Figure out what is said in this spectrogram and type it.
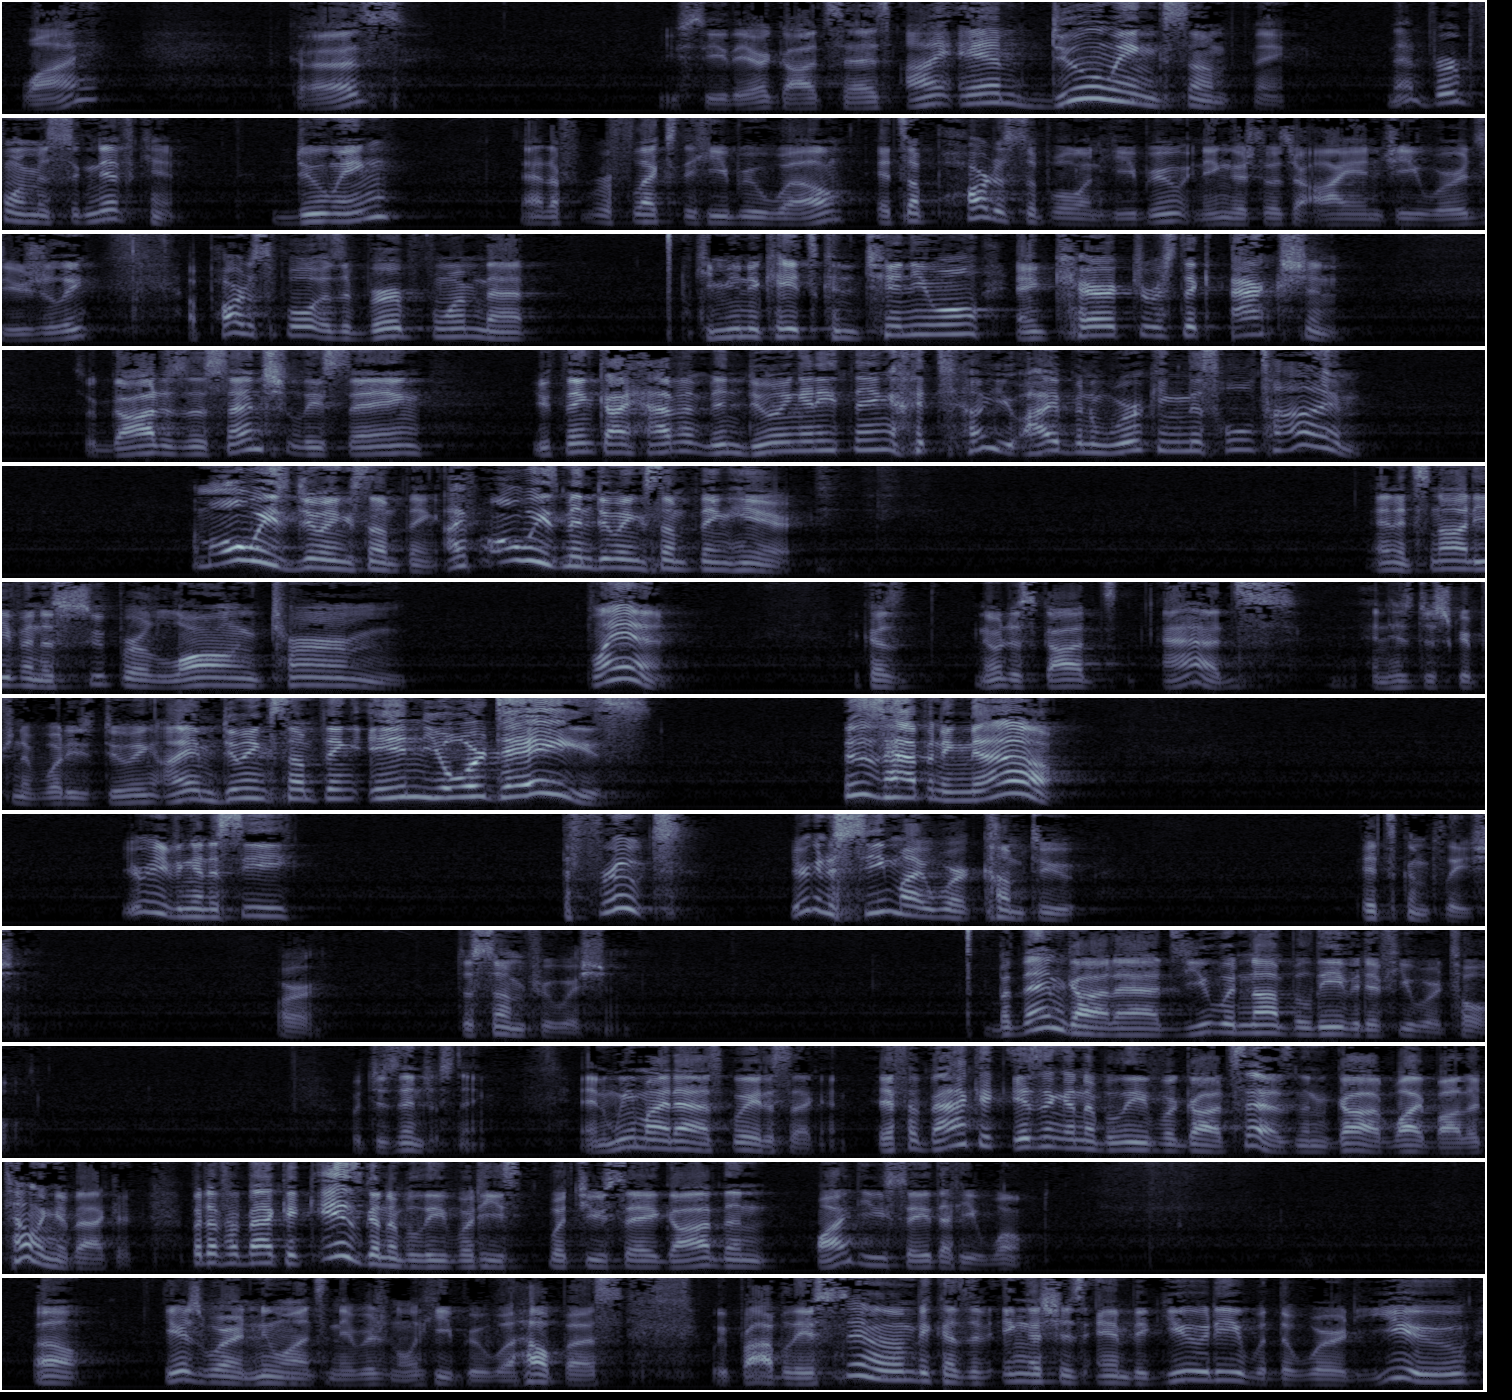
Why? Because you see there, God says, I am doing something. And that verb form is significant. Doing, that reflects the Hebrew well. It's a participle in Hebrew. In English, those are ing words usually. A participle is a verb form that communicates continual and characteristic action. So God is essentially saying, You think I haven't been doing anything? I tell you, I've been working this whole time. I'm always doing something. I've always been doing something here. And it's not even a super long term plan. Because notice God adds in his description of what he's doing I am doing something in your days. This is happening now. You're even going to see the fruit. You're going to see my work come to its completion or to some fruition. But then God adds, You would not believe it if you were told, which is interesting. And we might ask, wait a second. If Habakkuk isn't going to believe what God says, then God, why bother telling Habakkuk? But if Habakkuk is going to believe what, he's, what you say, God, then why do you say that he won't? Well, here's where a nuance in the original Hebrew will help us. We probably assume, because of English's ambiguity with the word you,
